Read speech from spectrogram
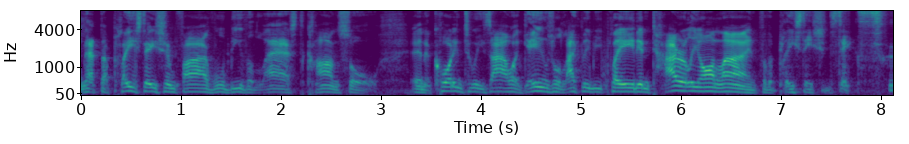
that the PlayStation 5 will be the last console. And according to Ezawa, games will likely be played entirely online for the PlayStation 6.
